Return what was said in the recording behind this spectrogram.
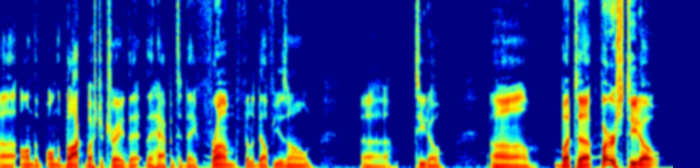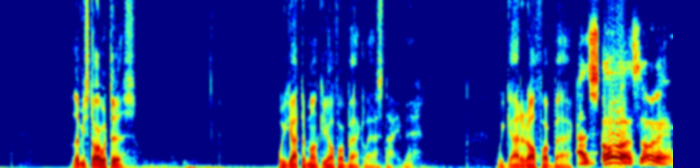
uh, on the on the blockbuster trade that that happened today from Philadelphia's own uh, Tito. Um, but uh, first, Tito, let me start with this. We got the monkey off our back last night, man. We got it off our back. I saw, I saw that.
